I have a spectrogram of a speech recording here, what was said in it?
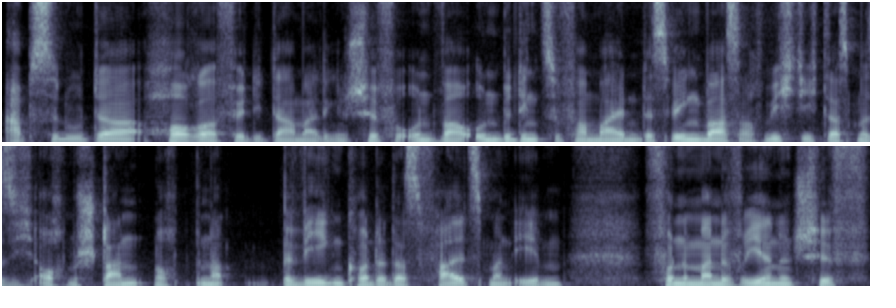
absoluter Horror für die damaligen Schiffe und war unbedingt zu vermeiden. Deswegen war es auch wichtig, dass man sich auch im Stand noch bewegen konnte, dass falls man eben von einem manövrierenden Schiff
